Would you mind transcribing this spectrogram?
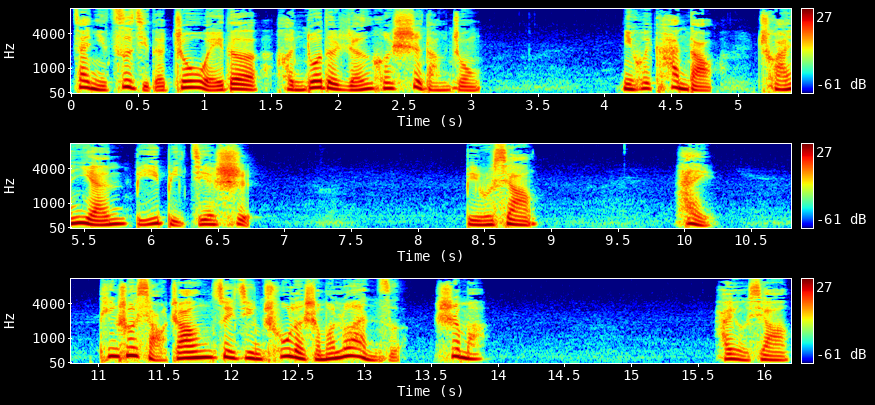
在你自己的周围的很多的人和事当中，你会看到传言比比皆是。比如像，嘿，听说小张最近出了什么乱子，是吗？还有像，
